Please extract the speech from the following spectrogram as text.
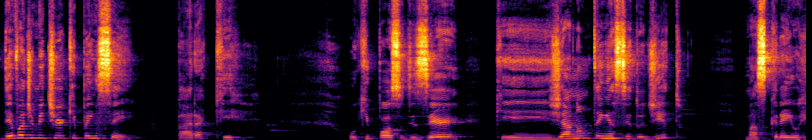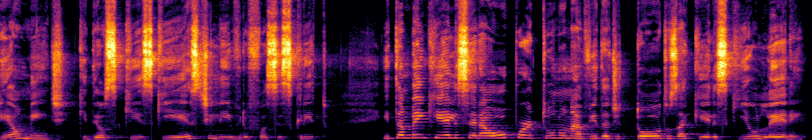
Devo admitir que pensei: para quê? O que posso dizer que já não tenha sido dito, mas creio realmente que Deus quis que este livro fosse escrito e também que ele será oportuno na vida de todos aqueles que o lerem.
